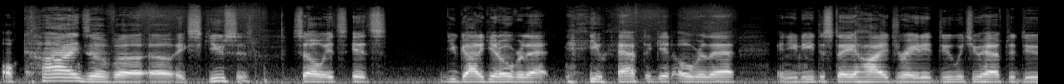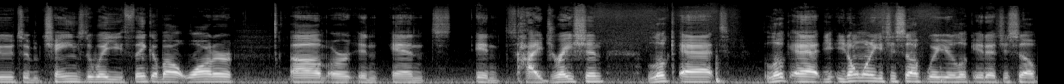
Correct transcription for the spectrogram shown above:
All kinds of uh, uh, excuses. So it's it's you got to get over that. you have to get over that and you need to stay hydrated. Do what you have to do to change the way you think about water um, or in and in hydration. Look at look at you don't want to get yourself where you're looking at yourself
